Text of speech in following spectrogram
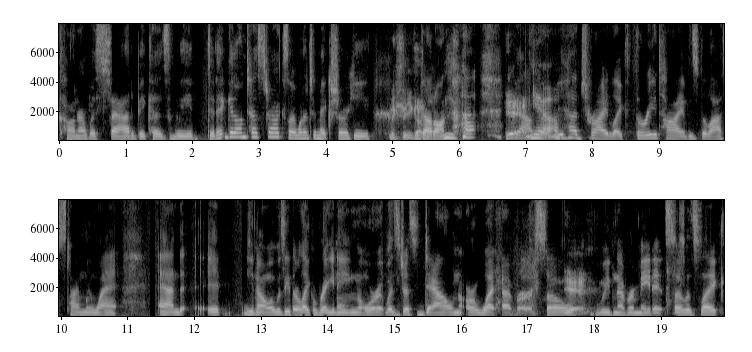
Connor was sad because we didn't get on test track, so I wanted to make sure he Make sure you got, got, on that. Yeah. but Yeah. we had tried like three times the last time we went, and it, you know, it was either like raining or it was just down or whatever. So Yeah. we never made it. So it was like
